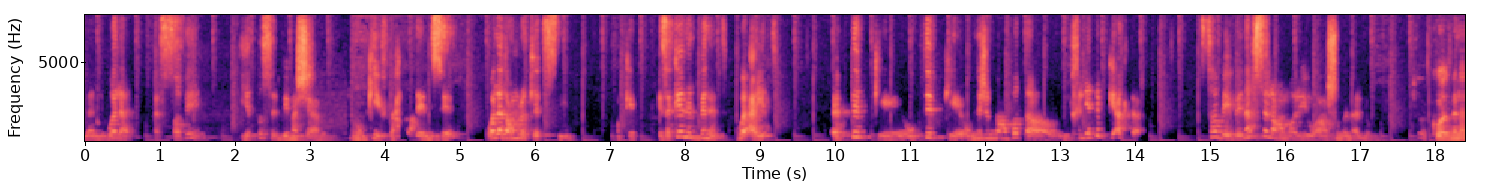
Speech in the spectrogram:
للولد الصبي يتصل بمشاعره. وكيف رح اعطي مثال ولد عمره ثلاث سنين. أوكي؟ إذا كانت بنت وقعت بتبكي وبتبكي وبنجي بنعبطها ونخليها تبكي أكثر صبي بنفس العمر يوقع شو بنقول له؟ كن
